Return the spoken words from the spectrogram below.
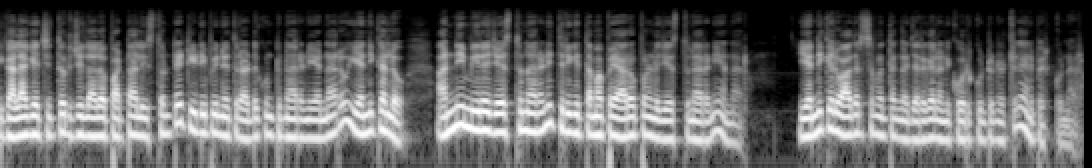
ఇక అలాగే చిత్తూరు జిల్లాలో పట్టాలు ఇస్తుంటే టీడీపీ నేతలు అడ్డుకుంటున్నారని అన్నారు. ఎన్నికల్లో అన్నీ మీరే చేస్తున్నారని తిరిగి తమపై ఆరోపణలు చేస్తున్నారని అన్నారు. ఈ ఎన్నికలు ఆదర్శవంతంగా జరగాలని కోరుకుంటున్నట్లుగా ఆయన పేర్కొన్నారు.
